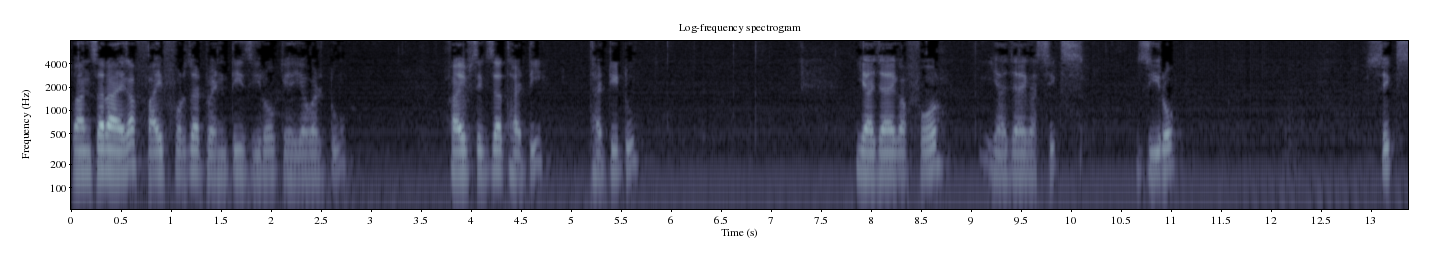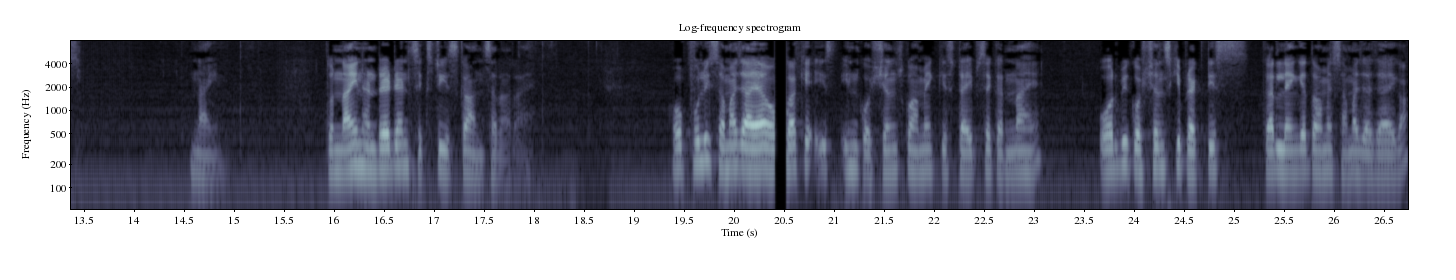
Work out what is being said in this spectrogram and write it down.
तो आंसर आएगा फाइव फोर ज़ा ट्वेंटी ज़ीरो के यवर टू फाइव सिक्स ज़ा थर्टी थर्टी टू आ जाएगा फोर आ जाएगा सिक्स ज़ीरो सिक्स नाइन तो नाइन हंड्रेड एंड सिक्सटी इसका आंसर आ रहा है। होपफुली समझ आया होगा कि इस, इन क्वेश्चंस को हमें किस टाइप से करना है। और भी क्वेश्चंस की प्रैक्टिस कर लेंगे तो हमें समझ आ जाएगा।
